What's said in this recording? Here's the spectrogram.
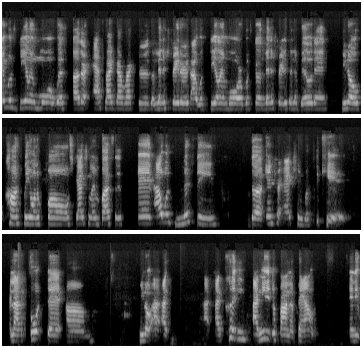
I was dealing more with other athletic directors, administrators. I was dealing more with the administrators in the building you know, constantly on the phone, scheduling buses. And I was missing the interaction with the kids. And I thought that, um, you know, I, I, I couldn't, I needed to find a balance. And it,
